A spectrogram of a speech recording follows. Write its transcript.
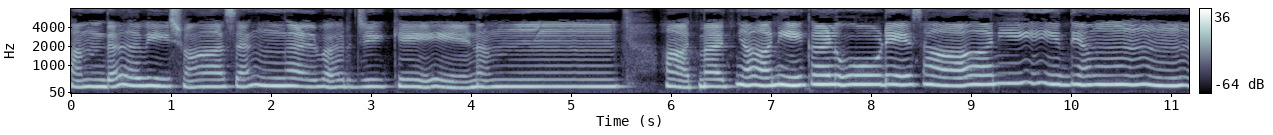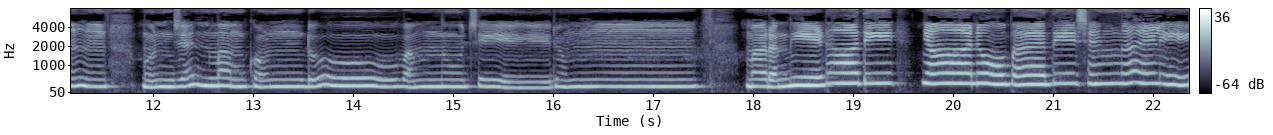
അന്ധവിശ്വാസങ്ങൾ വർജിക്കേണം. ആത്മജ്ഞാനികളുടെ സാന്നിധ്യം മുൻജന്മം കൊണ്ടു വന്നു ചേരും. മറന്നിടാതെ ജ്ഞാനോപദേശങ്ങളെ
